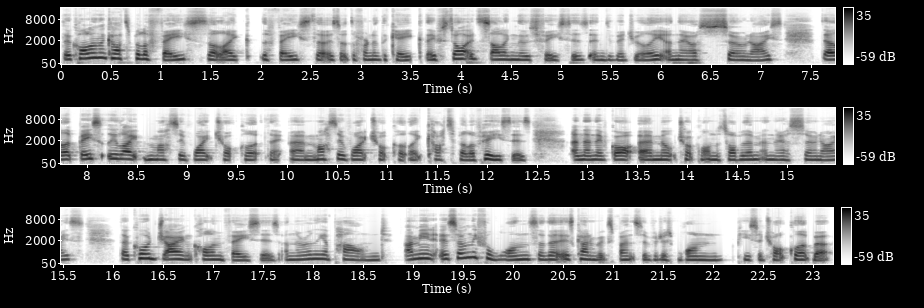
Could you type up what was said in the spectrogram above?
the Colin the Caterpillar face that like the face that is at the front of the cake they've started selling those faces individually and they are so nice. They're like basically like massive white chocolate th- um, massive white chocolate like caterpillar faces. And then they've got uh, milk chocolate on the top of them and they're so nice. They're called giant Colin faces and they're only a pound. I mean it's only for one so that is kind of expensive for just one piece of chocolate, but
